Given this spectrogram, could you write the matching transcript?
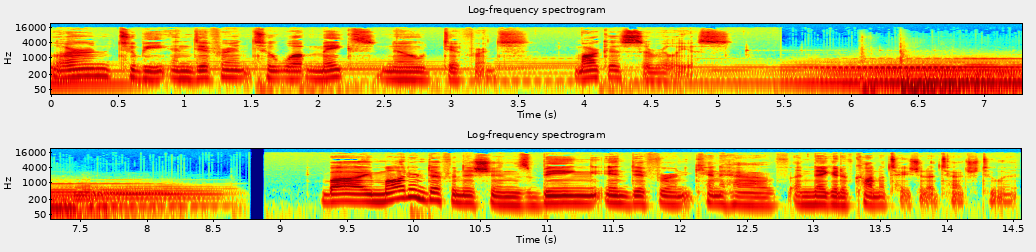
Learn to be indifferent to what makes no difference. Marcus Aurelius. By modern definitions, being indifferent can have a negative connotation attached to it.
